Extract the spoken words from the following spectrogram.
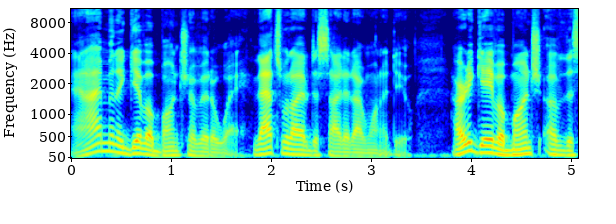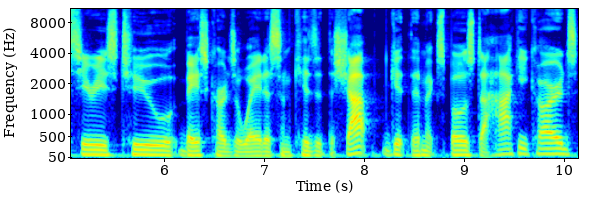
And I'm going to give a bunch of it away. That's what I've decided I want to do. I already gave a bunch of the Series 2 base cards away to some kids at the shop, get them exposed to hockey cards,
